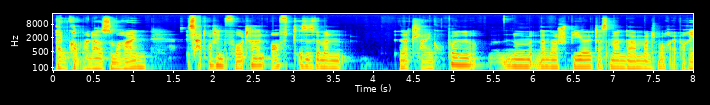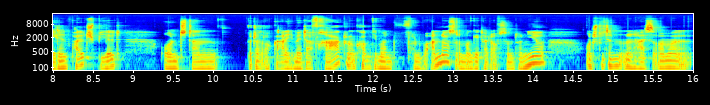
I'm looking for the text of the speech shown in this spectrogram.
dann kommt man da so mal rein. Es hat auch den Vorteil, oft ist es, wenn man in einer kleinen Gruppe miteinander spielt, dass man da manchmal auch einfach Regeln falsch spielt und dann wird das auch gar nicht mehr hinterfragt und dann kommt jemand von woanders und man geht halt auf so ein Turnier und spielt dann und dann heißt es aber mal,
